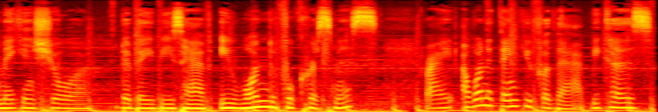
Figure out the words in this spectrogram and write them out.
making sure the babies have a wonderful Christmas, right? I want to thank you for that because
